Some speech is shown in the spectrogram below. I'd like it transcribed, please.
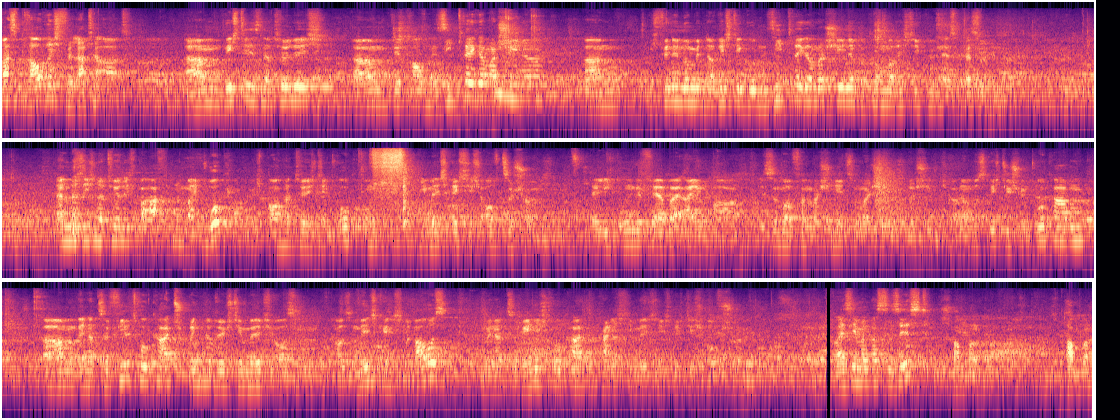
was brauche ich für Latte Art? Ähm, wichtig ist natürlich, ähm, wir brauchen eine Siebträgermaschine. Ähm, ich finde, nur mit einer richtig guten Siebträgermaschine bekommen wir richtig guten Espresso hin. Dann muss ich natürlich beachten, mein Druck. Ich brauche natürlich den Druck, um die Milch richtig aufzuschäumen. Der liegt ungefähr bei 1 Bar. Ist immer von Maschine zu Maschine unterschiedlich. Aber er muss richtig schön Druck haben. Ähm, wenn er zu viel Druck hat, springt natürlich die Milch aus dem, aus dem Milchkännchen raus. Und wenn er zu wenig Druck hat, kann ich die Milch nicht richtig aufschäumen. Weiß jemand, was das ist? Tamper. Tamper.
